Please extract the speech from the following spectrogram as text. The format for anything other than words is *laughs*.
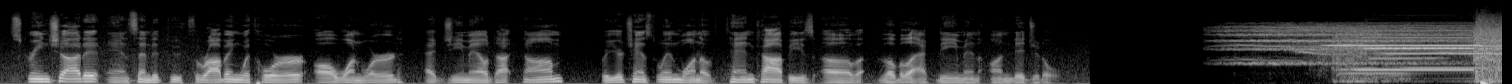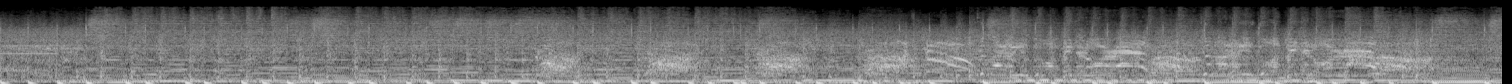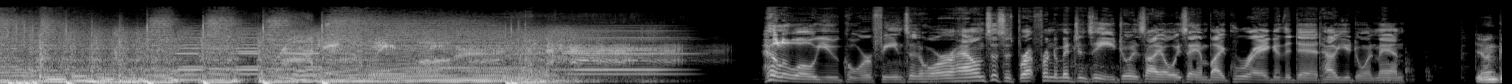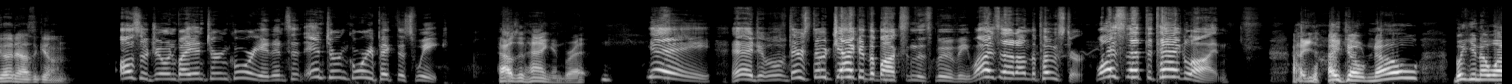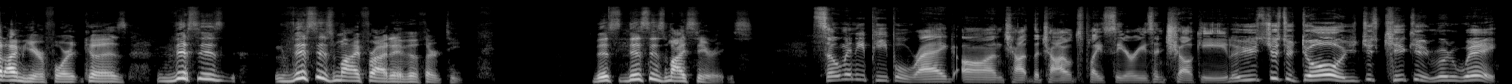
Screenshot it and send it to throbbing with horror, all one word, at gmail.com for your chance to win one of 10 copies of The Black Demon on digital. You gore fiends and horror hounds. This is Brett from Dimension Z, joined as I always am by Greg of the Dead. How you doing, man? Doing good. How's it going? Also joined by intern Corey, and it's an intern Corey pick this week. How's it hanging, Brett? Yay! And well, there's no Jack in the Box in this movie. Why is that on the poster? Why is that the tagline? I, I don't know, but you know what? I'm here for it because this is this is my Friday the Thirteenth. This this is my series. So many people rag on Ch- the Child's Play series and Chucky. Like, It's just a doll. You just kick it and run away.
